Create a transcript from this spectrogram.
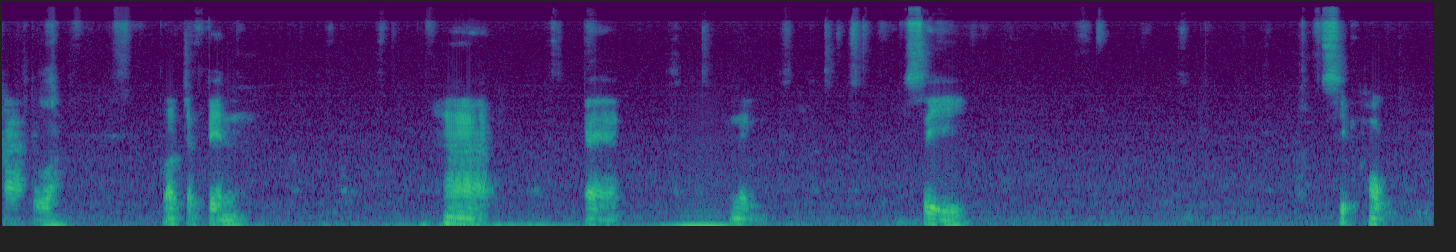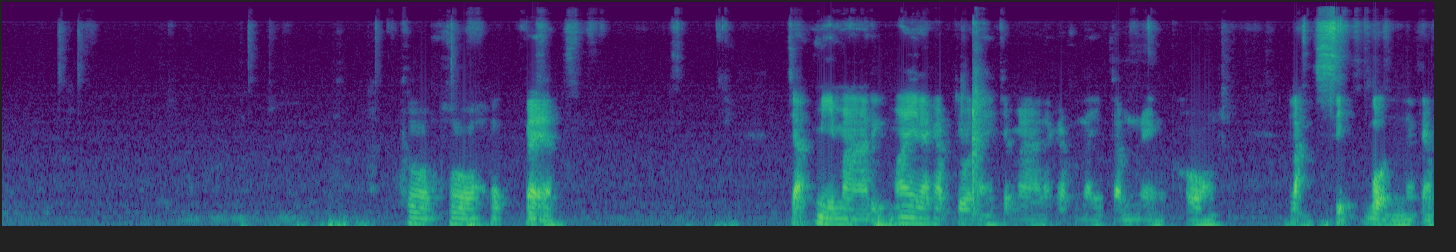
ห้าตัว ก็จะเป็นห้าแปดหนึ่งสี่ สิบหกก็ พอหกแปดจะมีมาหรือไม่นะครับ ตัวไหนจะมานะครับในตำแหน่งของหลักสิบบนนะครับ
